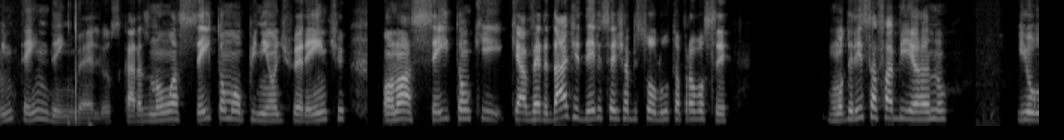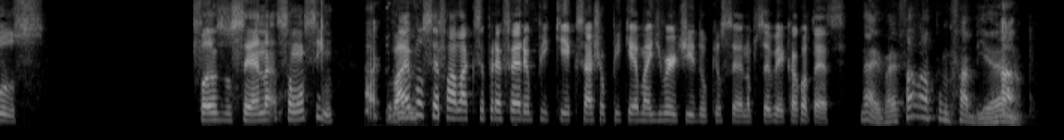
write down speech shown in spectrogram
entendem, velho. Os caras não aceitam uma opinião diferente ou não aceitam que, que a verdade dele seja absoluta para você. O modelista Fabiano e os fãs do Senna são assim. Vai você falar que você prefere o Piquet, que você acha o Piquet mais divertido que o Senna, pra você ver o que acontece. Não, e vai falar pra um Fabiano, ah.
